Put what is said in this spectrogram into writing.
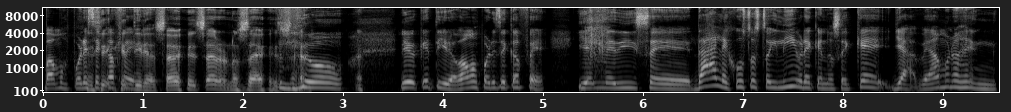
Vamos por ese Sí, café. ¿Qué tira? ¿Sabes besar o no sabes besar? No. Le digo, ¿qué tiro? Vamos por ese café. Y él me dice, dale, justo estoy libre, que no sé qué. Ya, veámonos en,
